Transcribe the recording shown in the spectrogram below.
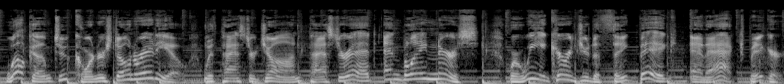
Welcome to Cornerstone Radio with Pastor John, Pastor Ed, and Blaine Nurse, where we encourage you to think big and act bigger.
